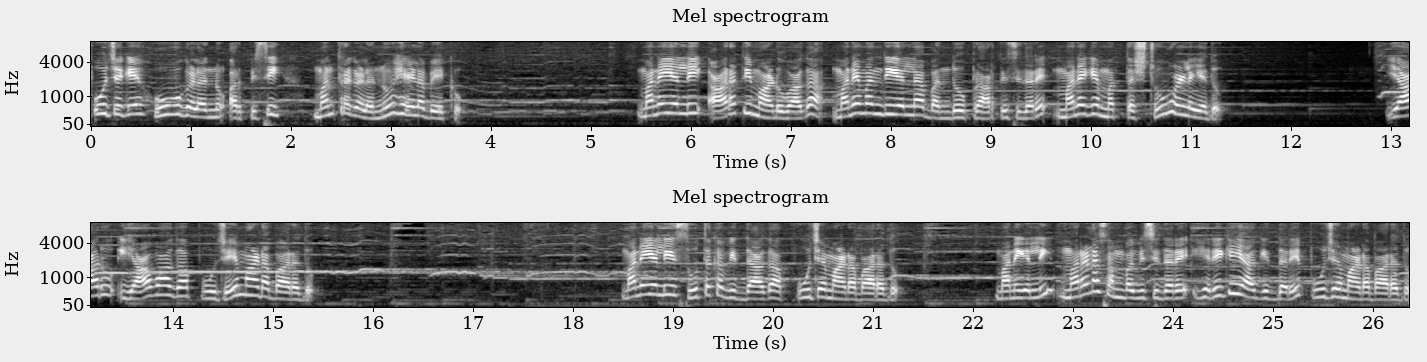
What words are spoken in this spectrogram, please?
ಪೂಜೆಗೆ ಹೂವುಗಳನ್ನು ಅರ್ಪಿಸಿ ಮಂತ್ರಗಳನ್ನು ಹೇಳಬೇಕು. ಮನೆಯಲ್ಲಿ ಆರತಿ ಮಾಡುವಾಗ ಮನೆ ಮಂದಿಯೆಲ್ಲ ಬಂದು ಪ್ರಾರ್ಥಿಸಿದರೆ ಮನೆಗೆ ಮತ್ತಷ್ಟು ಒಳ್ಳೆಯದು. ಯಾರು ಯಾವಾಗ ಪೂಜೆ ಮಾಡಬಾರದು? ಮನೆಯಲ್ಲಿ ಸೂತಕವಿದ್ದಾಗ ಪೂಜೆ ಮಾಡಬಾರದು. ಮನೆಯಲ್ಲಿ ಮರಣ ಸಂಭವಿಸಿದರೆ ಹೆರಿಗೆಯಾಗಿದ್ದರೆ ಪೂಜೆ ಮಾಡಬಾರದು.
